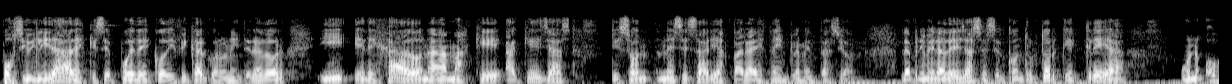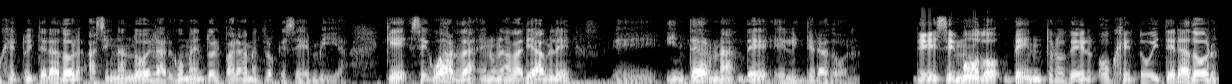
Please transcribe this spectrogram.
posibilidades que se puede codificar con un iterador y he dejado nada más que aquellas que son necesarias para esta implementación. La primera de ellas es el constructor que crea un objeto iterador asignando el argumento, el parámetro que se envía, que se guarda en una variable eh, interna del iterador. De ese modo, dentro del objeto iterador,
